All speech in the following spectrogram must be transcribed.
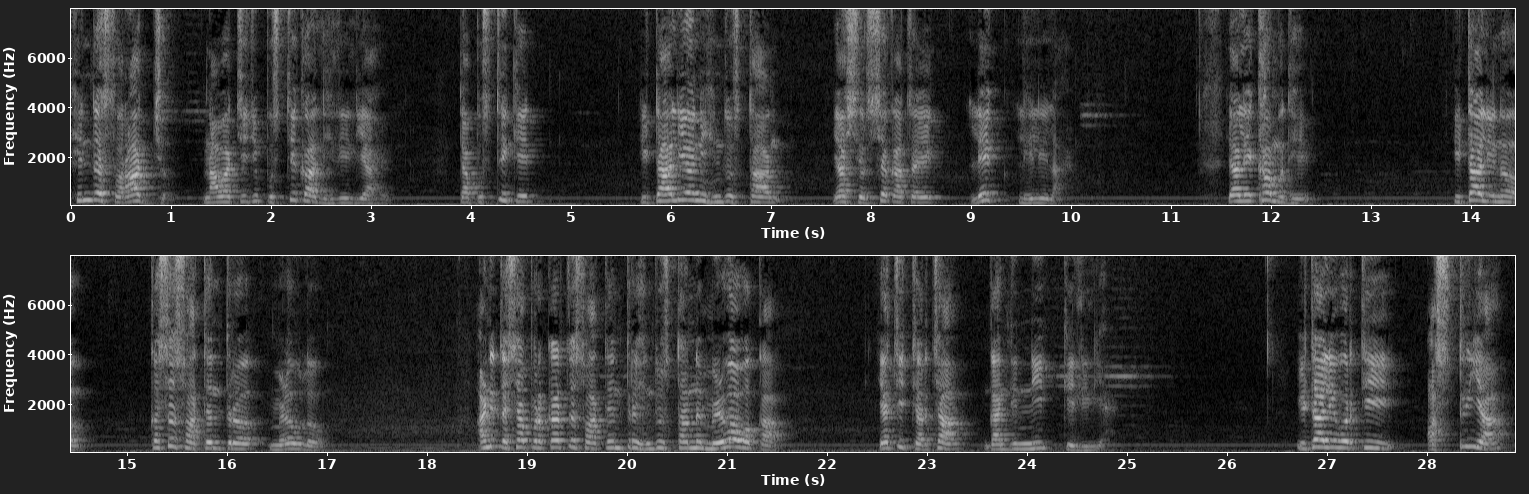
हिंद स्वराज्य नावाची जी पुस्तिका लिहिलेली आहे त्या पुस्तिकेत इटाली आणि हिंदुस्थान या शीर्षकाचा एक लेख लिहिलेला आहे. या लेखामध्ये इटालीनं कसं स्वातंत्र्य मिळवलं? आणि तशा प्रकारचं स्वातंत्र्य हिंदुस्थाननं मिळवावं का? याची चर्चा गांधींनी केलेली आहे. इटालीवरती ऑस्ट्रिया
